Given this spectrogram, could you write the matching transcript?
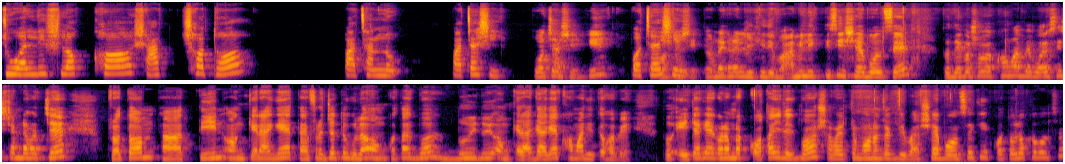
চুয়াল্লিশ লক্ষ সাতশত পাঁচান্ন পঁচাশি। পঁচাশি কি? পঁচাশি। তো আমরা এখানে লিখে দিব। আমি লিখতেছি সে বলছে তো দেখো সবাই ক্ষমা ব্যবহার সিস্টেমটা হচ্ছে প্রথম তিন অঙ্কের আগে তারপরে যতগুলো অঙ্ক থাকব দুই দুই অঙ্কের আগে আগে ক্ষমা দিতে হবে। তো এইটাকে এখন আমরা কথাই লিখব সবাই একটু মনোযোগ দিবা। সে বলছে কি কত লক্ষ বলছো?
